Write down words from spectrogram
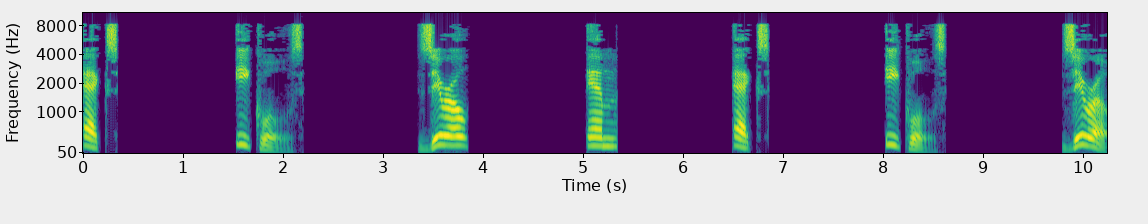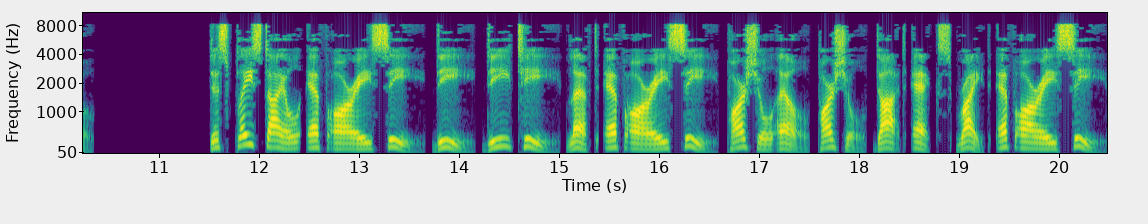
X equals zero M X equals zero Display style frac d dt left frac partial l partial dot x right frac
